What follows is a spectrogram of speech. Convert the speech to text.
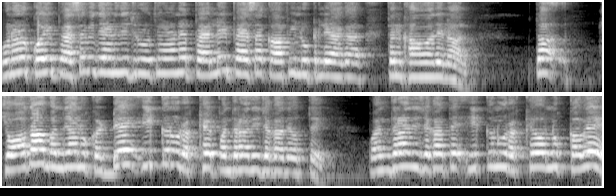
ਉਹਨਾਂ ਨੂੰ ਕੋਈ ਪੈਸੇ ਵੀ ਦੇਣ ਦੀ ਜ਼ਰੂਰਤ ਨਹੀਂ, ਉਹਨਾਂ ਨੇ ਪਹਿਲੇ ਹੀ ਪੈਸਾ ਕਾਫੀ ਲੁੱਟ ਲਿਆ ਹੈਗਾ ਤਨਖਾਹਾਂ ਦੇ ਨਾਲ। ਤਾਂ 14 ਬੰਦਿਆਂ ਨੂੰ ਕੱਢੇ, ਇੱਕ ਨੂੰ ਰੱਖੇ 15 ਦੀ ਜਗ੍ਹਾ ਦੇ ਉੱਤੇ। 15 ਦੀ ਜਗ੍ਹਾ ਤੇ ਇੱਕ ਨੂੰ ਰੱਖੇ ਉਹਨੂੰ ਕਵੇ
